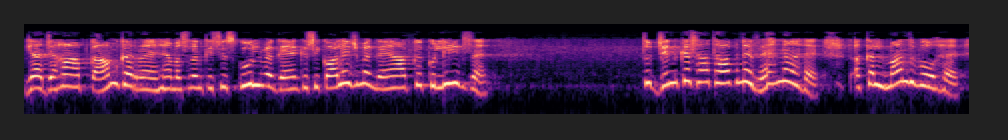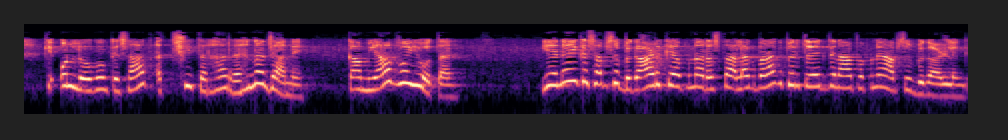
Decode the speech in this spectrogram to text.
یا جہاں آپ کام کر رہے ہیں، مثلاً کسی اسکول میں گئے، کسی کالج میں گئے، آپ کے کولیگز ہیں، تو جن کے ساتھ آپ نے رہنا ہے عقل مند وہ ہے کہ ان لوگوں کے ساتھ اچھی طرح رہنا جانے، کامیاب وہی ہوتا ہے۔ یہ نہیں کہ سب سے بگاڑ کے اپنا رستہ الگ بنا کہ پھر تو ایک دن آپ اپنے آپ سے بگاڑ لیں گے۔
